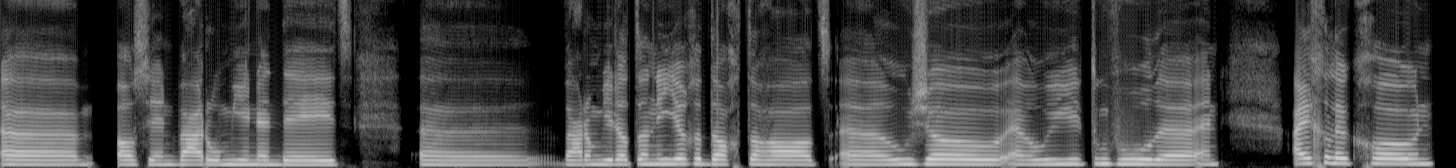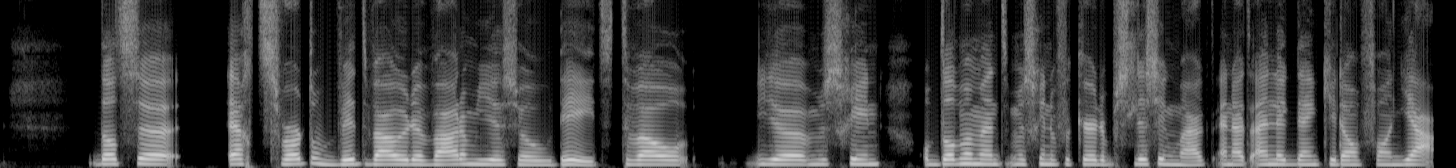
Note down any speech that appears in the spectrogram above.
Uh, als in waarom je het deed, uh, waarom je dat dan in je gedachten had, uh, hoezo en hoe je je toen voelde. En eigenlijk gewoon dat ze echt zwart op wit wouden waarom je zo deed. Terwijl je misschien op dat moment misschien een verkeerde beslissing maakt. En uiteindelijk denk je dan van ja,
